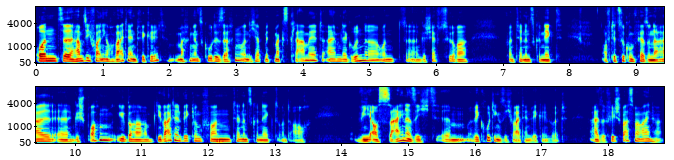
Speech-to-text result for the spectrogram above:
und äh, haben sich vor allen Dingen auch weiterentwickelt, machen ganz gute Sachen. Und ich habe mit Max Klarmet, einem der Gründer und äh, Geschäftsführer von Tenants Connect, auf der Zukunft Personal äh, gesprochen über die Weiterentwicklung von Tenants Connect und auch, wie aus seiner Sicht ähm, Recruiting sich weiterentwickeln wird. Also viel Spaß mal reinhören.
